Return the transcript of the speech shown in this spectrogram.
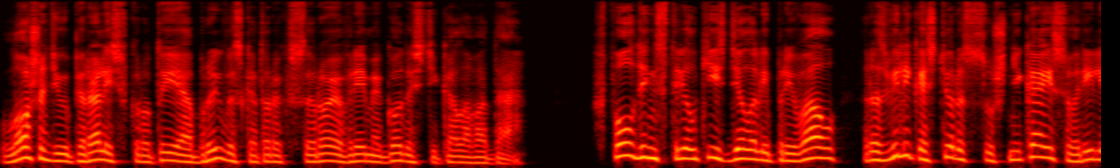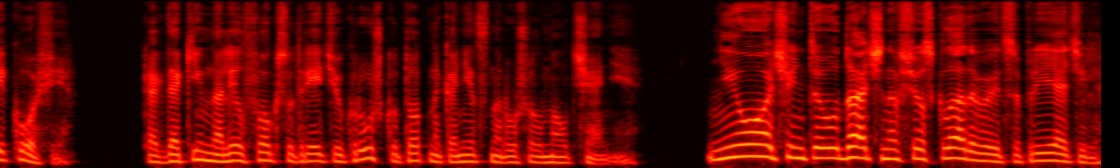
Лошади упирались в крутые обрывы, с которых в сырое время года стекала вода. В полдень стрелки сделали привал, развели костер из сушняка и сварили кофе. Когда Ким налил Фоксу третью кружку, тот, наконец, нарушил молчание. «Не очень-то удачно все складывается, приятель.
